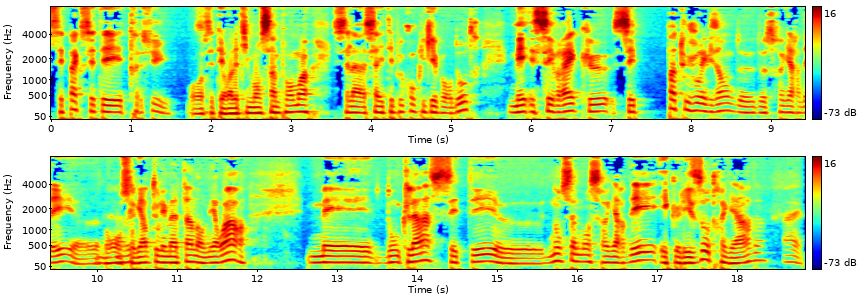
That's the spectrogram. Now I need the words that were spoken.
C'est pas que c'était très, si, bon, c'était relativement simple pour moi. Cela, ça a été plus compliqué pour d'autres, mais c'est vrai que c'est pas toujours évident de, de se regarder. euh, bon, on oui. se regarde tous les matins dans le miroir, mais donc là, c'était euh, non seulement se regarder et que les autres regardent. Ouais.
